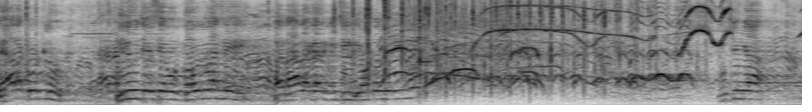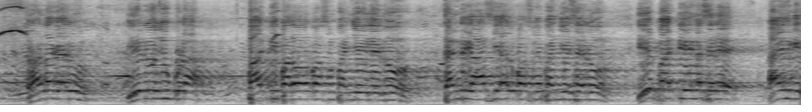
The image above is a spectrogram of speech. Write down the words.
వేల కోట్లు విలువ చేసే ఒక గౌరవాన్ని మరి రాధా గారికి ఇచ్చి ఇవ్వడం జరిగింది. ముఖ్యంగా రాధా గారు ఏ రోజు కూడా పార్టీ పదవుల కోసం పనిచేయలేదు తండ్రి ఆశయాల కోసమే పనిచేశారు. ఏ పార్టీ అయినా సరే ఆయనకి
